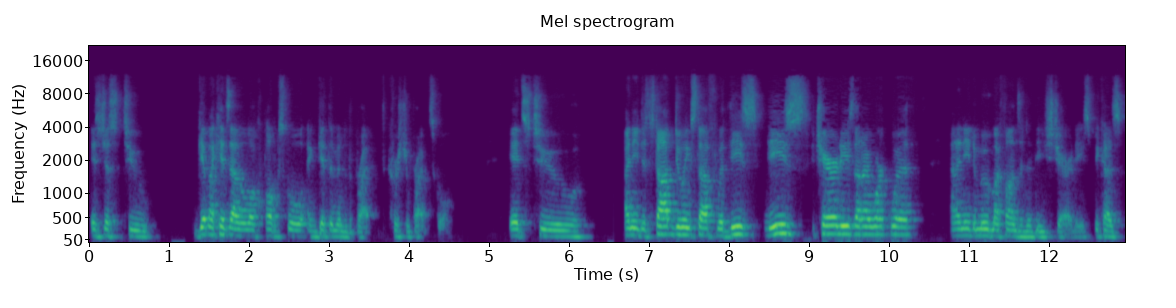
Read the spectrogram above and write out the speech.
is just to get my kids out of the local public school and get them into the private Christian private school. It's to I need to stop doing stuff with these these charities that I work with, and I need to move my funds into these charities because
